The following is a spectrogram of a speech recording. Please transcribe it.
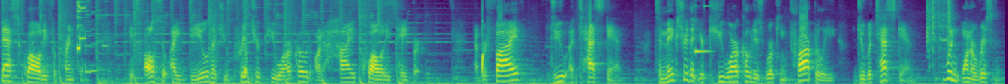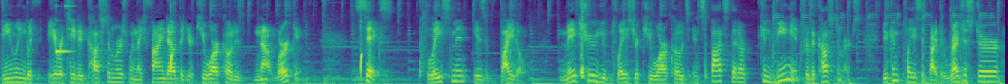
best quality for printing. It's also ideal that you print your QR code on high-quality paper. Number 5. Do a test scan. To make sure that your QR code is working properly, do a test scan. You wouldn't want to risk dealing with irritated customers when they find out that your QR code is not working. 6. Placement is vital. Make sure you place your QR codes in spots that are convenient for the customers. You can place it by the register,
